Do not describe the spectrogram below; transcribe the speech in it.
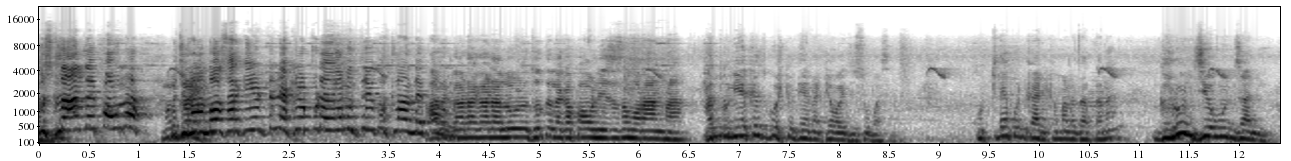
कुठलं आणलंय पाहुणं? म्हणजे मांबासारखे इंटरनॅशनल पुढे म्हणतोय कुठलं आणलंय पाहुणं? गाडा गाडा लोळत होतं का पाहुण्याच्या समोर अण्णा. हातून एकच गोष्ट ध्यानात ठेवायची सुभाष. कुठल्या पण कार्यक्रमाला जाताना घरून जेवून जाणे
